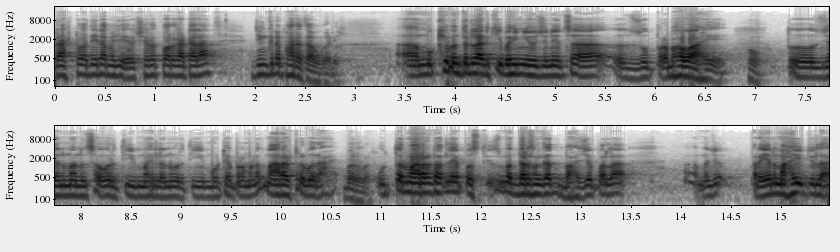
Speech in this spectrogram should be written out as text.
राष्ट्रवादीला म्हणजे शरद पवार गटाला जिंकणं फारच अवघड आहे. मुख्यमंत्री लाडकी बहीण योजनेचा जो प्रभाव आहे हो. तो जनमानसावरती महिलांवरती मोठ्या प्रमाणात महाराष्ट्रभर आहे. बरोबर. उत्तर महाराष्ट्रातल्या पस्तीस मतदारसंघात भाजपला म्हणजे पर्याय महायुतीला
